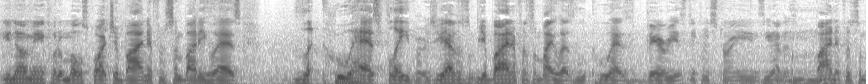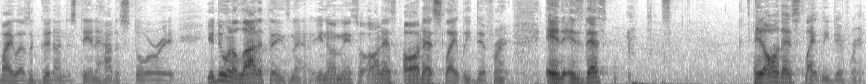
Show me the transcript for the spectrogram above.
You know what I mean? For the most part, you're buying it from somebody who has who has flavors. You have you're buying it from somebody who has who has various different strains. You have mm-hmm. buying it from somebody who has a good understanding how to store it. You're doing a lot of things now. You know what I mean? So all that's all that's slightly different. And is that's and all that's slightly different.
